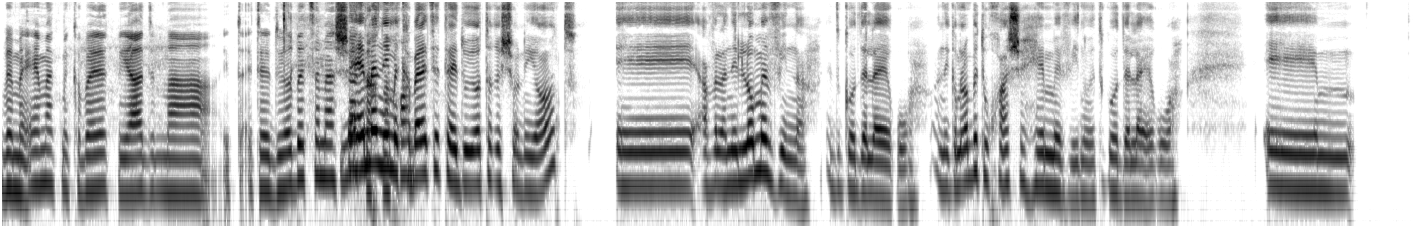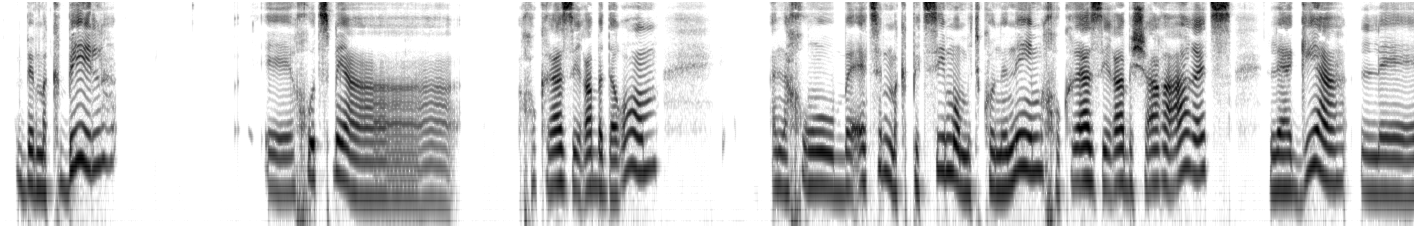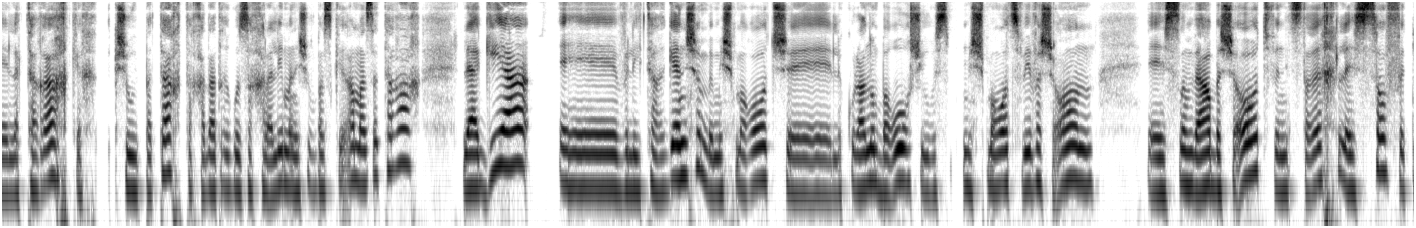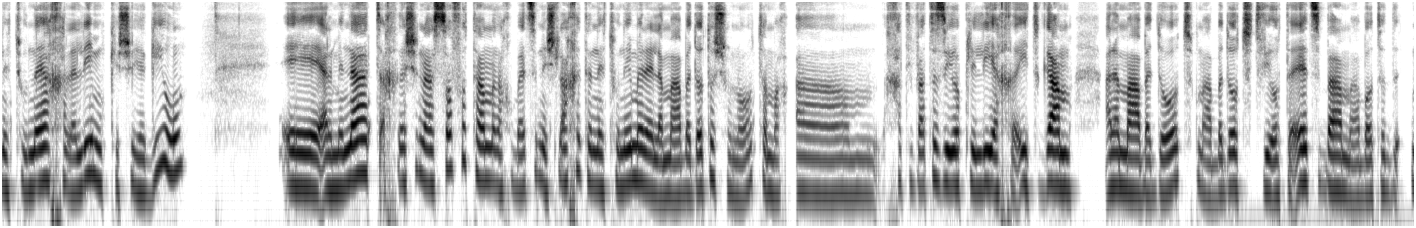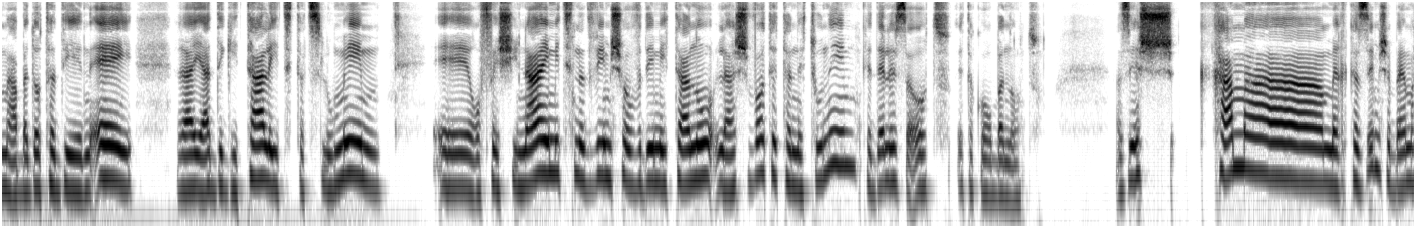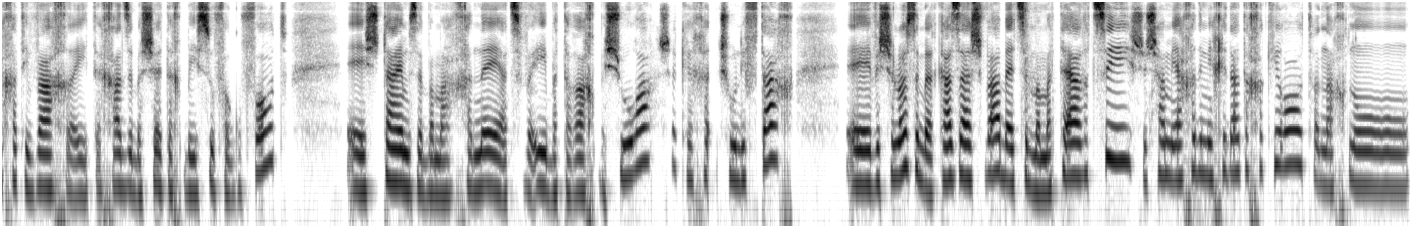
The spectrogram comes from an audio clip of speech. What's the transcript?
ומהם את מקבלת מיד מה, את, את העדויות בעצם מהשטח, נכון? מהם אני מקבלת את העדויות הראשוניות, אבל אני לא מבינה את גודל האירוע. אני גם לא בטוחה שהם הבינו את גודל האירוע. אמ, במקביל, אה, חוץ מהחוקרי הזירה בדרום, אנחנו בעצם מקפיצים או מתכוננים, חוקרי הזירה בשאר הארץ, להגיע לטרח, כשהוא ייפתח, תחנת ריכוז החללים, אני שוב מזכירה מה זה טרח, להגיע אה, ולהתארגן שם במשמרות שלכולנו ברור שיהיו משמרות סביב השעון, 24 שעות, ונצטרך לאסוף את נתוני החללים כשיגיעו, אה, על מנת, אחרי שנאסוף אותם, אנחנו בעצם נשלח את הנתונים האלה למעבדות השונות. חטיבת הזיהוי הפלילי אחראית גם על המעבדות, מעבדות טביעות האצבע, מעבדות, מעבדות ה-DNA, ראייה דיגיטלית, תצלומים, אה, רופאי שיניים מתנדבים שעובדים איתנו, להשוות את הנתונים כדי לזהות את הקורבנות. אז יש כמה מרכזים שבהם החטיבה אחראית. אחד זה בשטח באיסוף הגופות, אה, שתיים זה במחנה הצבאי בטרח בשורה, כשהוא נפתח, אה, ושלוש זה מרכז ההשוואה בעצם במטה הארצי, ששם יחד עם יחידת החקירות אנחנו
